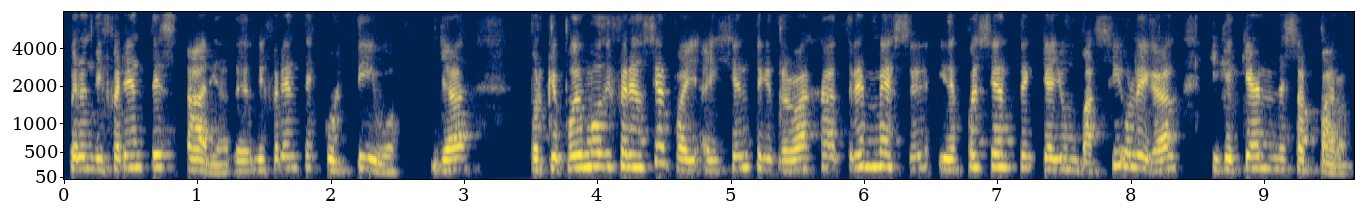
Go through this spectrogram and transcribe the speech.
pero en diferentes áreas, de diferentes cultivos, ¿ya? porque podemos diferenciar, pues hay, gente que trabaja tres meses y después sienten que hay un vacío legal y que quedan en desamparo.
